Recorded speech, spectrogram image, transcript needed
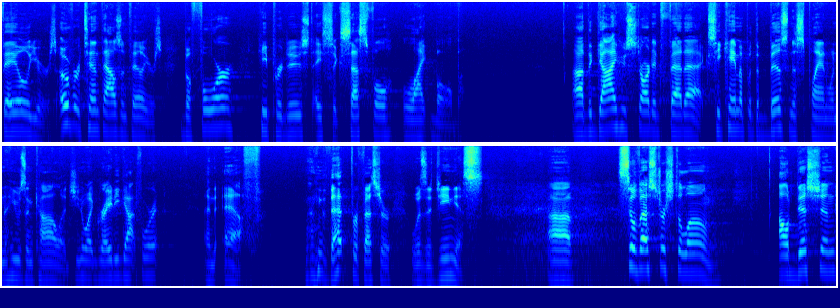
failures, over 10,000 failures before he produced a successful light bulb. Uh, the guy who started FedEx, he came up with a business plan when he was in college. You know what grade he got for it? An F. that professor was a genius. Uh, Sylvester Stallone auditioned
